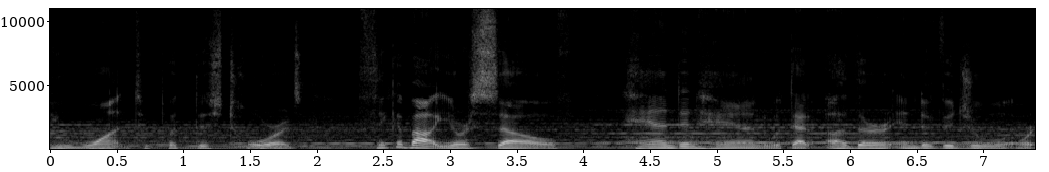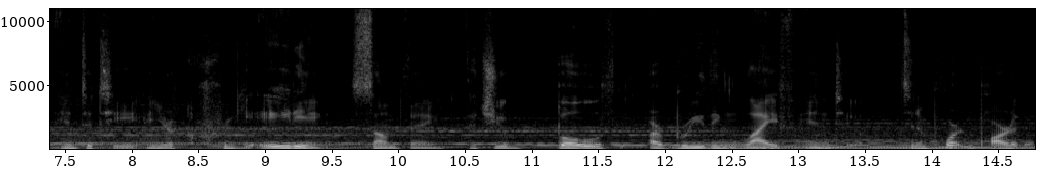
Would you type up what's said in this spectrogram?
you want to put this towards, think about yourself hand in hand with that other individual or entity, and you're creating something that you both are breathing life into. It's an important part of it.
